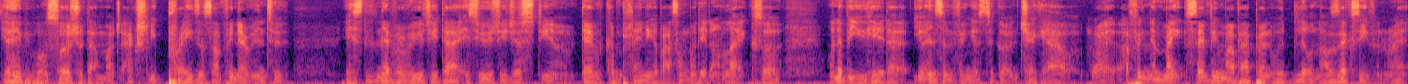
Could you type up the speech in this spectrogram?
You don't hear people on social that much actually praising something they're into. it's never usually that. It's usually just you know them complaining about someone they don't like. So whenever you hear that, your instant thing is to go and check it out, right? I think the same thing might have happened with Lil Nas X, even, right?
